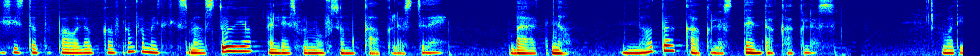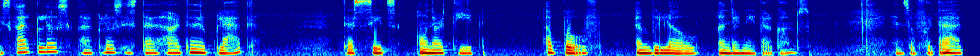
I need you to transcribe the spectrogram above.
This is Dr. Paola Govcon from Aesthetic Smile Studio and let's remove some calculus today. But no, not the calculus, dental calculus. What is calculus? Calculus is that hardener plaque that sits on our teeth above and below underneath our gums. And so for that,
